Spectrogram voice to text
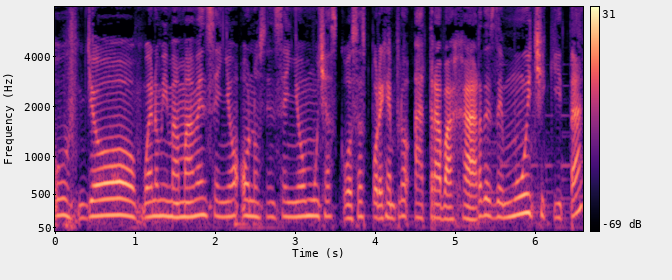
Uf, yo, bueno, mi mamá me enseñó o nos enseñó muchas cosas, por ejemplo, a trabajar desde muy chiquita.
